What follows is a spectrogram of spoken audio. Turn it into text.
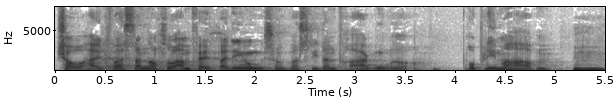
schaue halt, was dann noch so anfällt bei den Jungs und was die dann fragen oder Probleme haben. Mhm.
